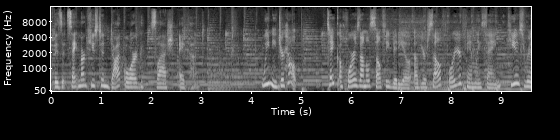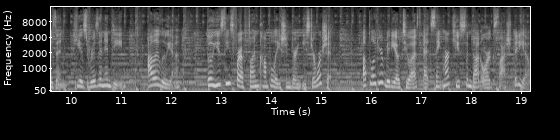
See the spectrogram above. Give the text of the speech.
visit stmarkhouston.org slash egg hunt. We need your help. Take a horizontal selfie video of yourself or your family saying, He is risen, He is risen indeed. Alleluia. We'll use these for a fun compilation during Easter worship. Upload your video to us at stmarkhouston.org slash video.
